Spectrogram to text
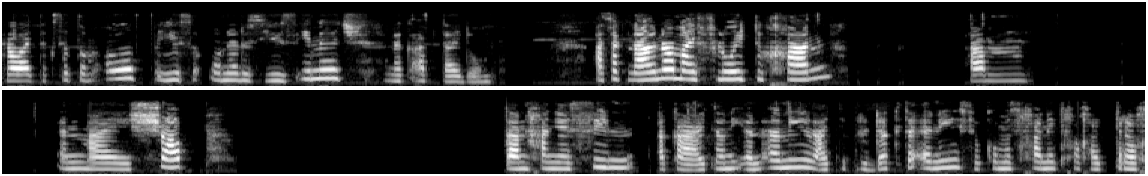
Right, ek sit hom op. Hier onder is use image en ek update hom. As ek nou na my vloei toe gaan, um in my shop dan gaan jy sien ek hy het nou nie in in nie, hy het die produkte in nie. So kom ons gaan net gou-gou terug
